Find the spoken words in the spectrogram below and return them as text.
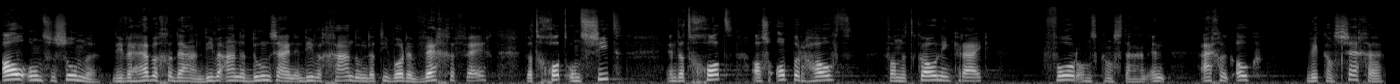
al onze zonden die we hebben gedaan, die we aan het doen zijn en die we gaan doen, dat die worden weggeveegd. Dat God ons ziet en dat God als opperhoofd van het koninkrijk voor ons kan staan. En eigenlijk ook weer kan zeggen:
